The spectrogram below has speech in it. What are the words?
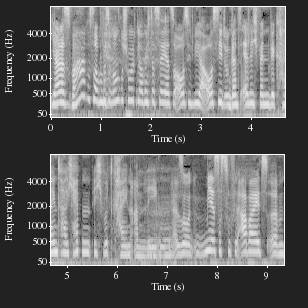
Ja, das war, das ist auch ein bisschen unsere Schuld, glaube ich, dass er jetzt so aussieht, wie er aussieht. Und ganz ehrlich, wenn wir keinen Teich hätten, ich würde keinen anlegen. Mhm. Also mir ist das zu viel Arbeit. Ähm,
